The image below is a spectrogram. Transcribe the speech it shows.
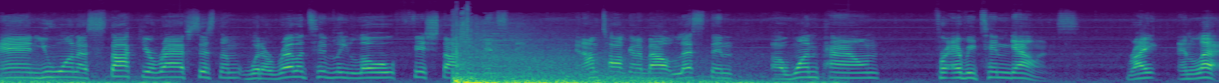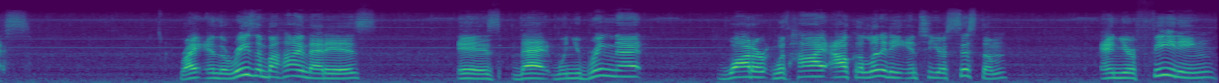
and you want to stock your raft system with a relatively low fish stocking density. And I'm talking about less than uh, one pound for every 10 gallons, right? And less, right? And the reason behind that is, is that when you bring that water with high alkalinity into your system and you're feeding,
